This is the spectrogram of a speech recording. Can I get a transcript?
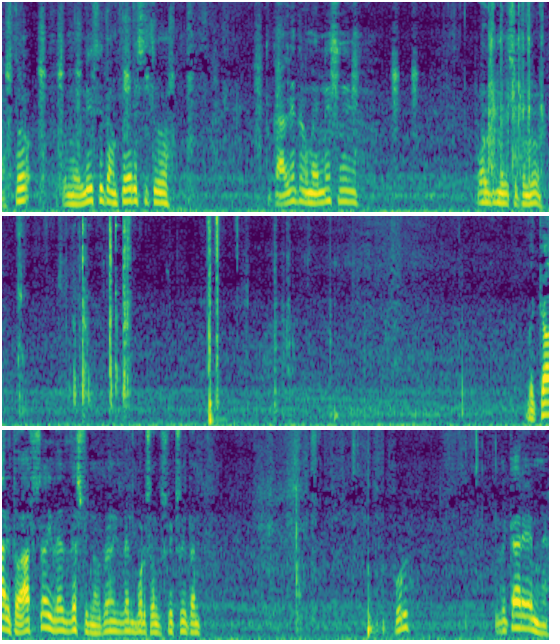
Αυτό το μελίσι ήταν πέρυσι το, το καλύτερο μελίσι όλου του μελισσοκομείου Δεκάρι το άφησα, δεν, δεν σφινόταν, δεν μπορούσα να το σφίξω, ήταν full. Και δεκάρι έμεινε.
